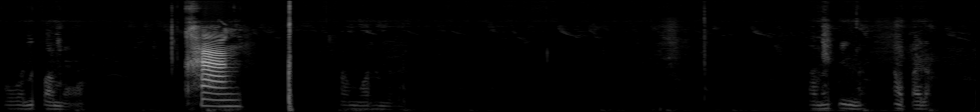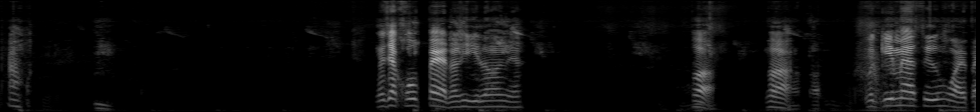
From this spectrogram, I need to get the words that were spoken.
โอ้วันนี้ปลาหมอ คางปลาหมอทำอะไรปลาไม่ปิ้งนะเอาไปละน่าจะครบแปดนาทีแล้วมั้งเนี่ยพ่อพ่อหาปลาอื่นเมื่อกี้แม่ซื้อหวยไป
